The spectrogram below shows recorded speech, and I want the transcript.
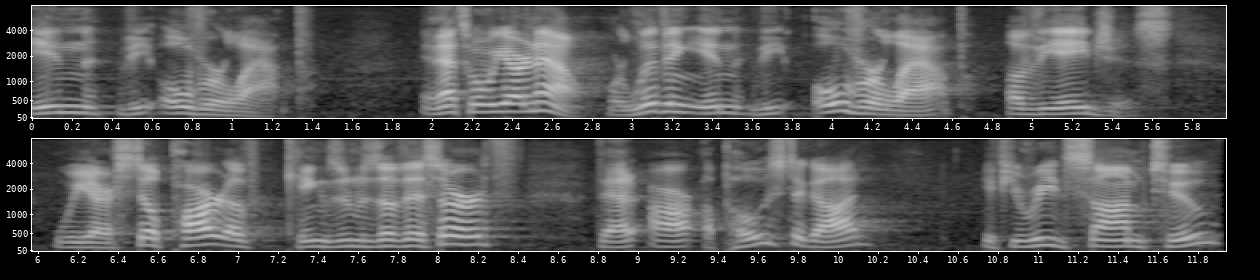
in the overlap? And that's where we are now. We're living in the overlap of the ages. We are still part of kingdoms of this earth that are opposed to God. If you read Psalm 2,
